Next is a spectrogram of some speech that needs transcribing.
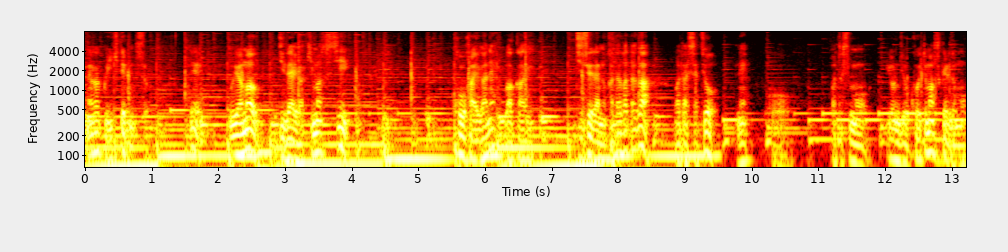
長く生きてるんですよ。で敬う時代が来ますし後輩がね若い次世代の方々が私たちをねこう私も40を超えてますけれども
